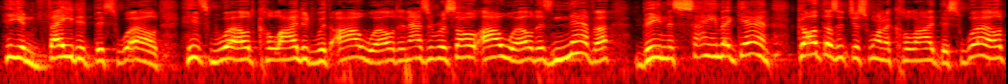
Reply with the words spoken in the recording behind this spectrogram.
He invaded this world. His world collided with our world, and as a result, our world has never been the same again. God doesn't just want to collide this world,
